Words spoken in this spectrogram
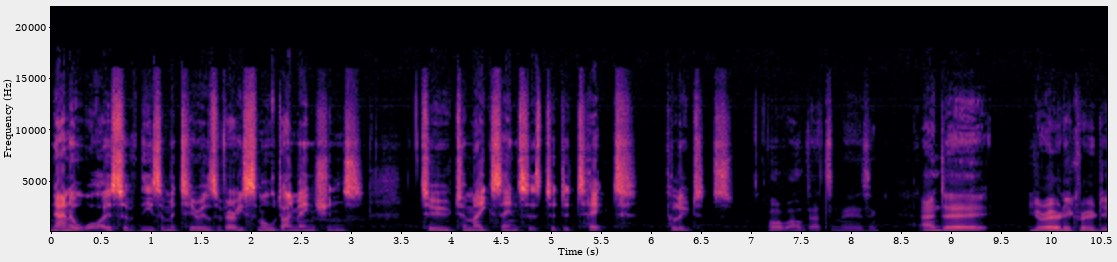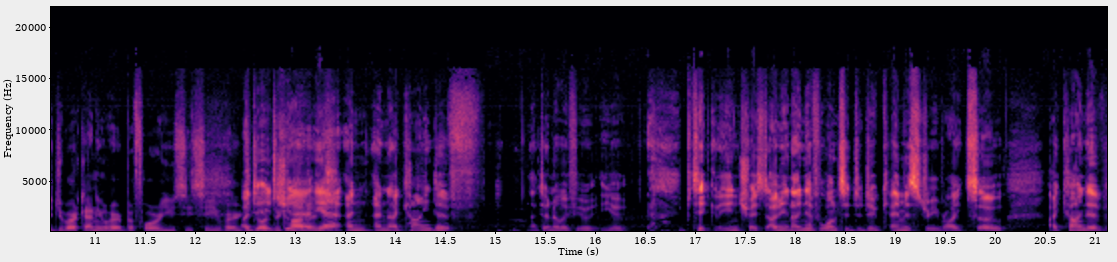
nanowires. So these are materials of very small dimensions to to make sensors to detect pollutants. Oh wow, that's amazing! And uh, your early career, did you work anywhere before UCC? Where did I you did, go to yeah, college? Yeah, and and I kind of. I don't know if you're, you're particularly interested. I mean, I never wanted to do chemistry, right? So I kind of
